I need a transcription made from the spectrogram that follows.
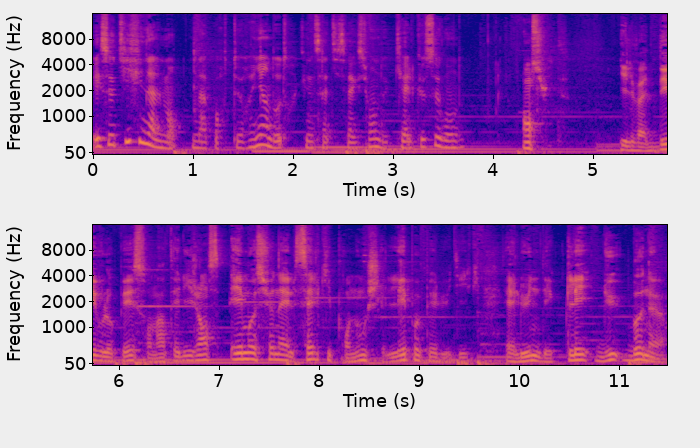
et ce qui finalement n'apporte rien d'autre qu'une satisfaction de quelques secondes. Ensuite, il va développer son intelligence émotionnelle, celle qui pour nous chez l'épopée ludique est l'une des clés du bonheur.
